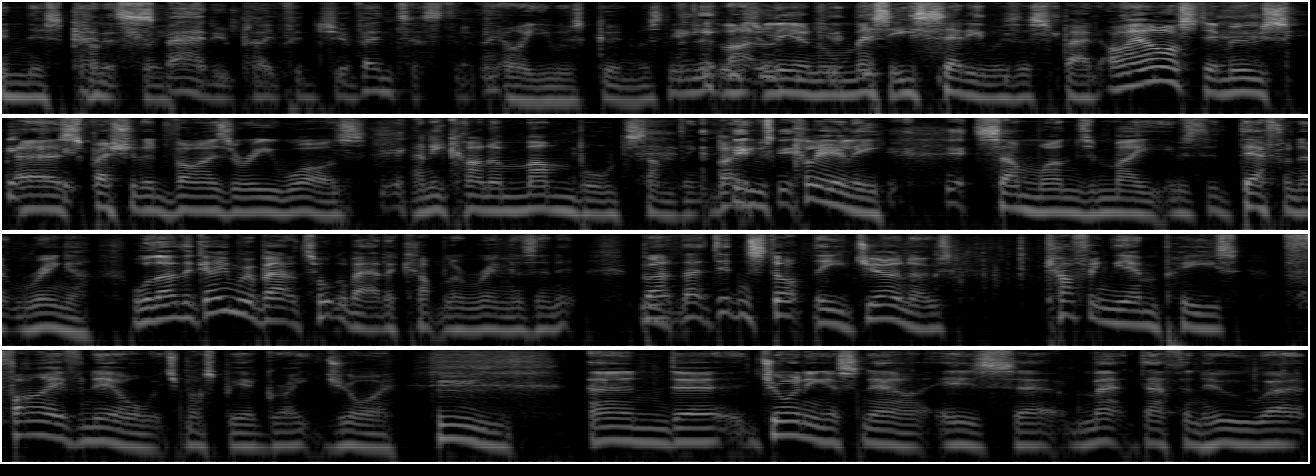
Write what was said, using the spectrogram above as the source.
in this had a spad who played for Juventus, didn't they? Oh, he was good, wasn't he? He looked like Lionel. Messi. He said he was a spad. I asked him whose uh, special advisor he was, and he kind of mumbled something. But he was clearly someone's mate. He was a definite ringer. Although the game we're about to talk about had a couple of ringers in it. But that didn't stop the journos cuffing the MPs 5 0, which must be a great joy. And uh, joining us now is uh, Matt Dathan, who uh,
